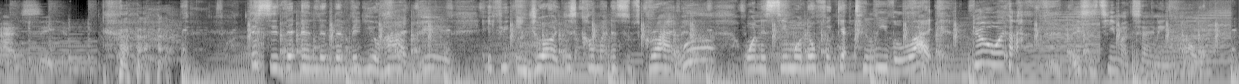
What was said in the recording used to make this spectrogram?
and see you. This is the end of the video hype. If you enjoy, just comment and subscribe. Wanna see more? Don't forget to leave a like. Do it. this is T Max signing out.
